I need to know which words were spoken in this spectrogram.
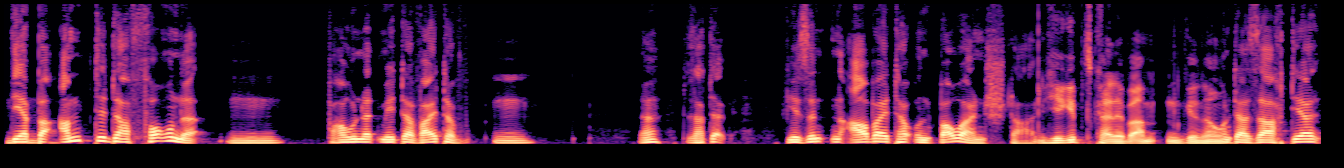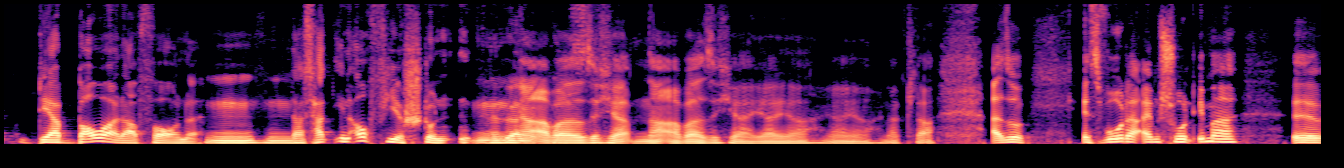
der Mhm. Beamte da vorne, ein paar hundert Meter weiter. Mhm. Ja, da sagt er, wir sind ein Arbeiter- und Bauernstaat. Hier gibt es keine Beamten, genau. Und da sagt der, der Bauer da vorne. Das hat ihn auch vier Stunden Verhör Mhm. Na, aber gekostet. sicher, na, aber sicher, ja, ja, ja, ja, na klar. Also, es wurde einem schon immer, äh,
